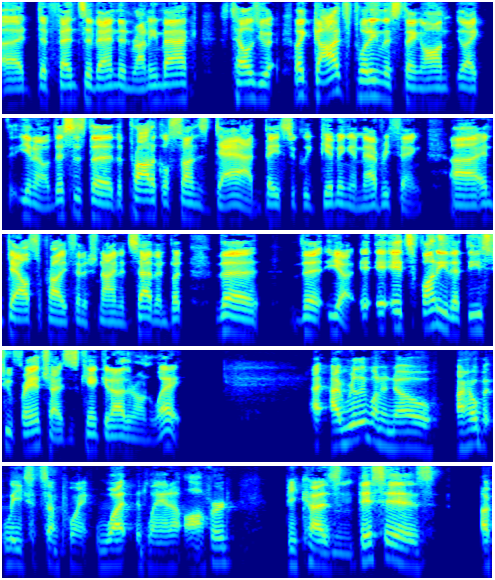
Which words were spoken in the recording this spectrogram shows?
a defensive end and running back tells you like God's putting this thing on like you know this is the the prodigal son's dad basically giving him everything uh and Dallas will probably finish 9 and 7 but the the yeah it, it's funny that these two franchises can't get out of their own way I, I really want to know. I hope it leaks at some point what Atlanta offered because Mhm. this is a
